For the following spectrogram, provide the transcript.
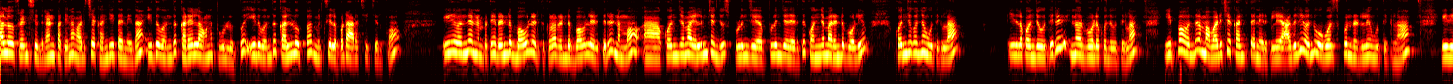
ஹலோ ஃப்ரெண்ட்ஸ் இது என்னன்னு பார்த்தீங்கன்னா வடித்த கஞ்சி தண்ணி தான். இது வந்து கடையில் வாங்கின தூள் உப்பு. இது வந்து கல் உப்பை மிக்சியில் போட்டு அரைச்சி வச்சுருக்கோம். இது வந்து என்ன பார்த்தீங்கன்னா ரெண்டு பவுல் எடுத்துக்கிறோம். ரெண்டு பவுல் எடுத்துகிட்டு நம்ம கொஞ்சமாக எலுமிச்சம் ஜூஸ் புளிஞ்சு புளிஞ்சதை எடுத்து கொஞ்சமாக ரெண்டு பவுலையும் கொஞ்சம் கொஞ்சம் ஊற்றிக்கலாம் இதில் கொஞ்சம் ஊற்றிட்டு இன்னொரு பவுலில் கொஞ்சம் ஊற்றிக்கலாம் இப்போ வந்து நம்ம வடித்த கஞ்சி தண்ணி இருக்கு இல்லையா அதுலேயும் வந்து ஒவ்வொரு ஸ்பூன் ரெண்டுலேயும் ஊற்றிக்கலாம் இது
